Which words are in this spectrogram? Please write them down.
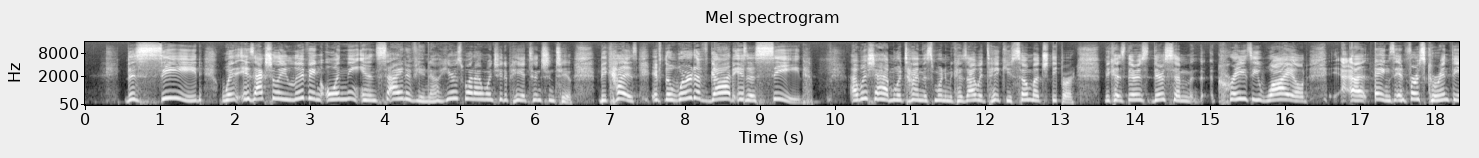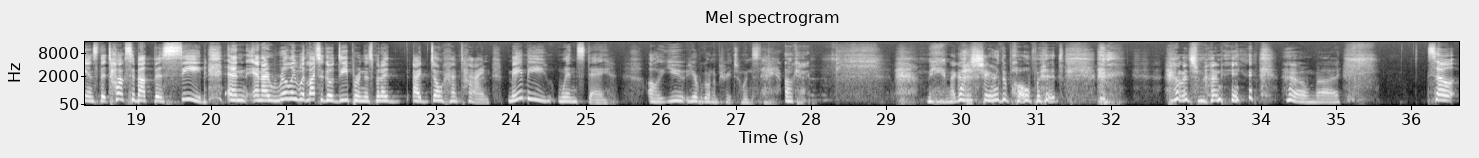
The seed is actually living on the inside of you. Now, here's what I want you to pay attention to. Because if the Word of God is a seed, I wish I had more time this morning because I would take you so much deeper. Because there's there's some crazy, wild uh, things in First Corinthians that talks about this seed, and and I really would like to go deeper in this, but I I don't have time. Maybe Wednesday. Oh, you you're going to preach Wednesday. Okay man, I got to share the pulpit. How much money? oh my. So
